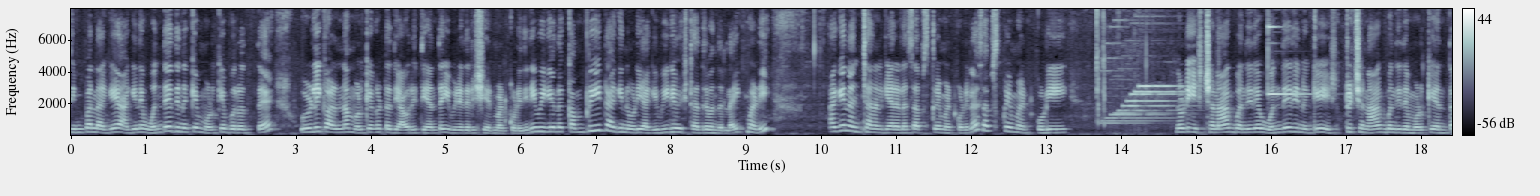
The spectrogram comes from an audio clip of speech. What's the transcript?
ಸಿಂಪಲ್ಲಾಗಿ ಹಾಗೆಯೇ ಒಂದೇ ದಿನಕ್ಕೆ ಮೊಳಕೆ ಬರುತ್ತೆ, ಹುರುಳಿ ಕಾಳನ್ನ ಮೊಳಕೆ ಕಟ್ಟೋದು ಯಾವ ರೀತಿ ಅಂತ ಈ ವಿಡಿಯೋದಲ್ಲಿ ಶೇರ್ ಮಾಡ್ಕೊಂಡಿದ್ದೀನಿ. ವಿಡಿಯೋನ ಕಂಪ್ಲೀಟಾಗಿ ನೋಡಿ, ಹಾಗೆ ವಿಡಿಯೋ ಇಷ್ಟ ಆದರೆ ಒಂದು ಲೈಕ್ ಮಾಡಿ. ಹಾಗೆ ನನ್ನ ಚಾನಲ್ಗೆ ಯಾರೆಲ್ಲ ಸಬ್ಸ್ಕ್ರೈಬ್ ಮಾಡ್ಕೊಂಡಿಲ್ಲ ಸಬ್ಸ್ಕ್ರೈಬ್ ಮಾಡ್ಕೊಡಿ. ನೋಡಿ, ಎಷ್ಟು ಚೆನ್ನಾಗಿ ಬಂದಿದೆ. ಒಂದೇ ದಿನಕ್ಕೆ ಎಷ್ಟು ಚೆನ್ನಾಗಿ ಬಂದಿದೆ ಮೊಳಕೆ ಅಂತ.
